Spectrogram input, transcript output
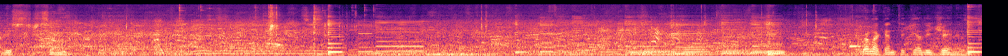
Adesso ci siamo. Quella canticchia di Genesi.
